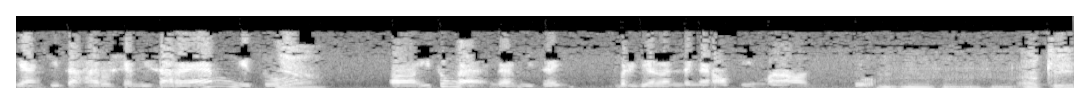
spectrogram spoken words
yang kita harusnya bisa rem gitu yeah. Ya. uh, itu nggak nggak bisa berjalan dengan optimal gitu. Mm -hmm. Oke, okay.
